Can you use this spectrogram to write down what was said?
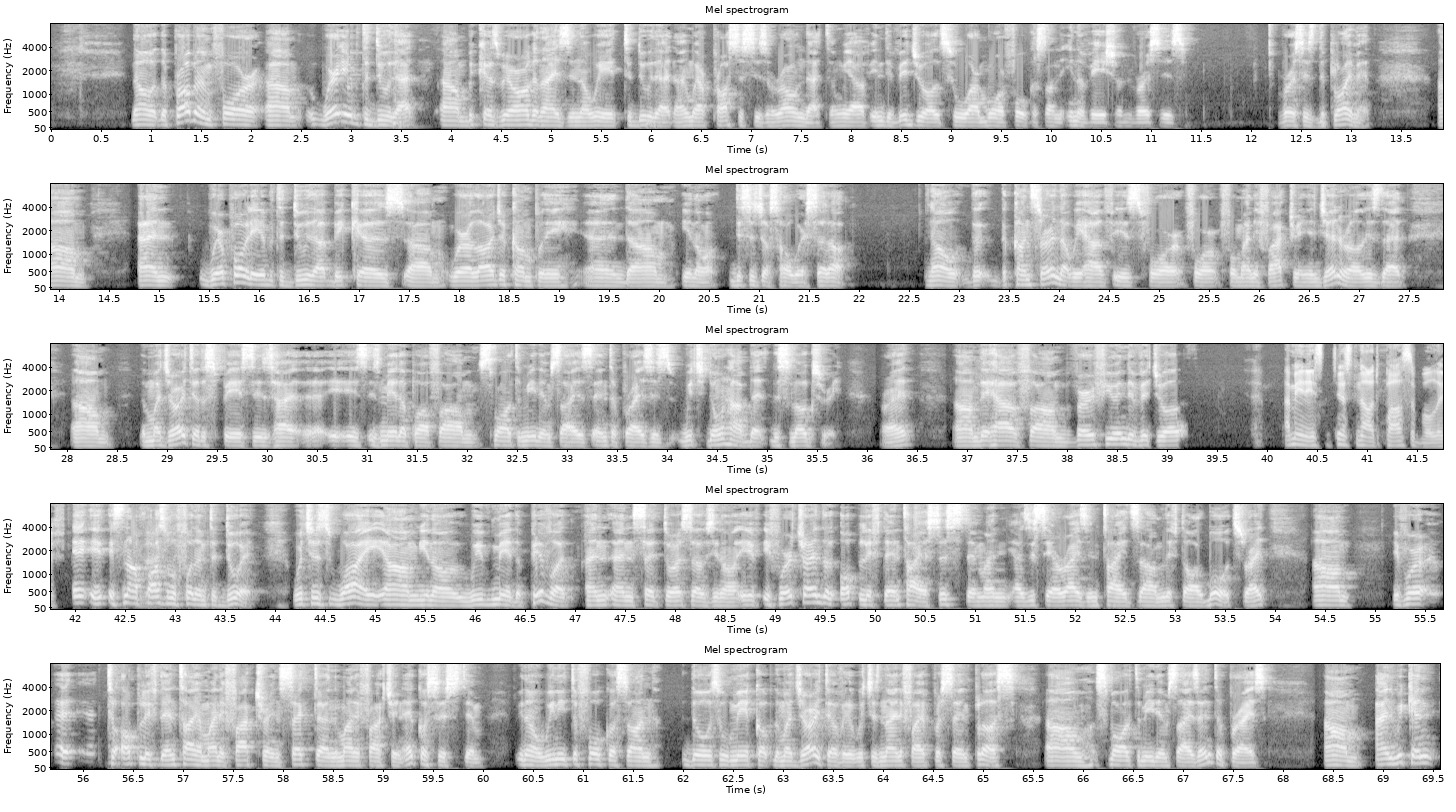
Now the problem for um, we're able to do that um, because we're organized in a way to do that and we have processes around that and we have individuals who are more focused on innovation versus versus deployment. Um, and we're probably able to do that because um, we're a larger company and um, you know this is just how we're set up. Now the, the concern that we have is for for for manufacturing in general is that um, the majority of the space is is, is made up of um, small to medium sized enterprises which don't have that this luxury right? Um, they have um, very few individuals I mean, it's just not possible if it, it's not exactly. possible for them to do it, which is why um, you know we've made a pivot and and said to ourselves, you know, if, if we're trying to uplift the entire system, and as you say, a rising tides um, lift all boats, right? Um, if we're uh, to uplift the entire manufacturing sector and the manufacturing ecosystem, you know, we need to focus on those who make up the majority of it, which is 95% plus um, small to medium sized enterprise. Um, and we can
